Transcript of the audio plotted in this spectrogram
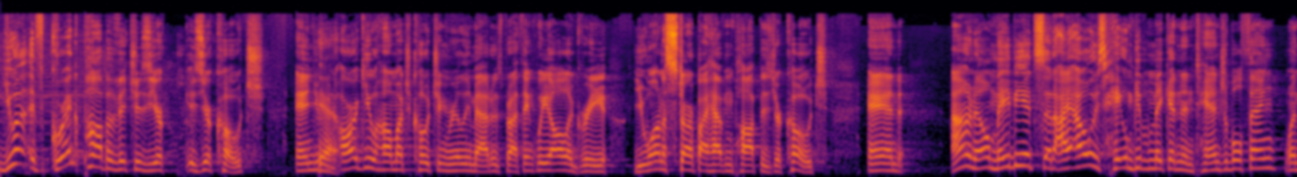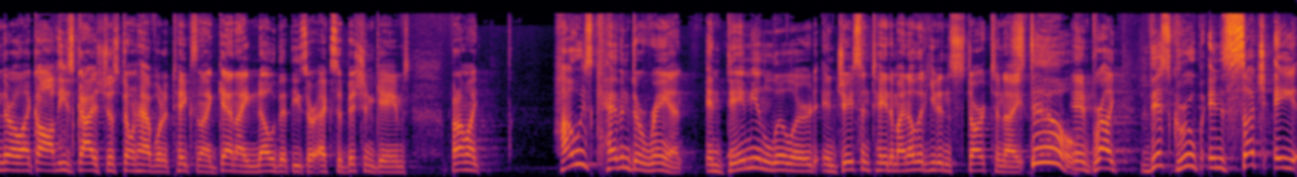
you have, if Gregg Popovich is your is your coach, and you yeah. can argue how much coaching really matters, but I think we all agree you want to start by having Pop as your coach. And I don't know. Maybe it's that I always hate when people make it an intangible thing when they're like, oh, these guys just don't have what it takes. And again, I know that these are exhibition games, but I'm like, how is Kevin Durant and Damian Lillard and Jayson Tatum? I know that he didn't start tonight. Still, and like this group in such a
